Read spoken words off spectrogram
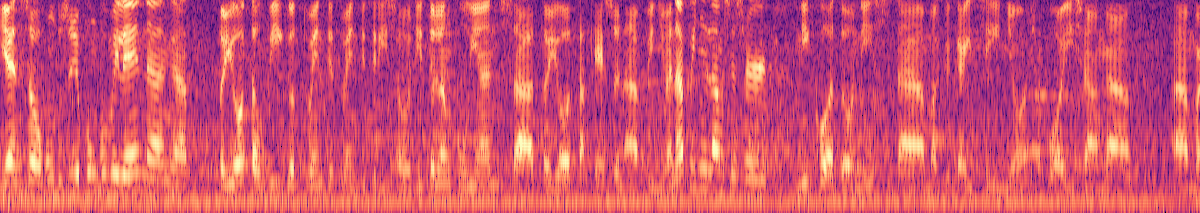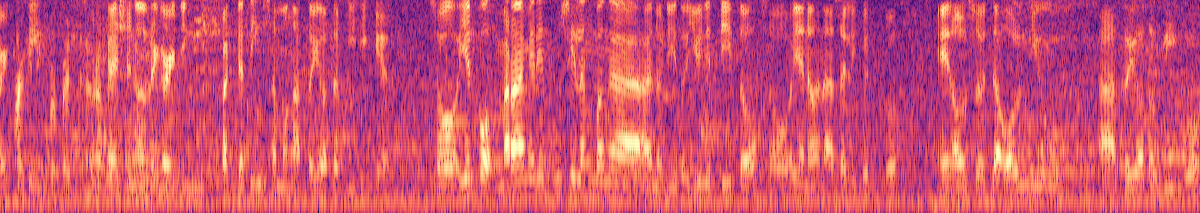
Yan, so kung gusto nyo pong bumili ng ah, Toyota Wigo 2023, so dito lang po yan sa Toyota Quezon Avenue. Hanapin nyo lang si Sir Nico Adonis na mag-guide sa inyo. Siya po ay isang ah, ah, marketing, Marketing professional. professional regarding pagdating sa mga Toyota vehicle. So, yan po, marami rin po silang mga ano dito, unit dito. So, ayan oh, nasa likod ko. And also the all new ah, Toyota Wigo.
